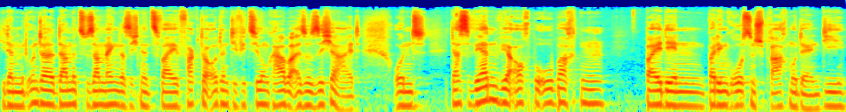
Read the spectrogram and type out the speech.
die dann mitunter damit zusammenhängen, dass ich eine Zwei-Faktor-Authentifizierung habe, also Sicherheit. Und das werden wir auch beobachten bei den, bei den großen Sprachmodellen, die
